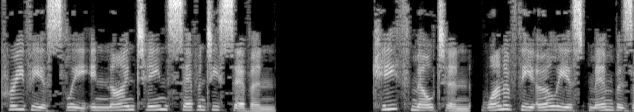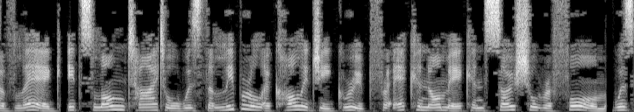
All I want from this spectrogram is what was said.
previously in 1977. Keith Melton, one of the earliest members of LEG its long title was the Liberal Ecology Group for Economic and Social Reform was,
